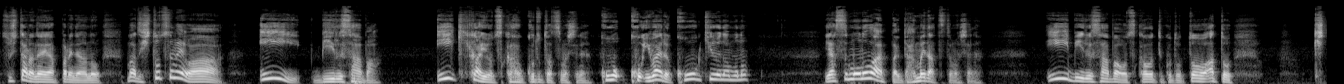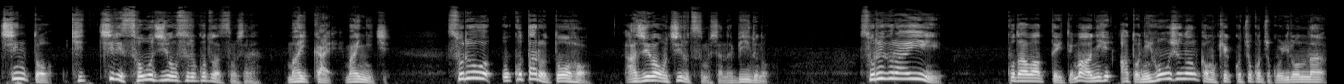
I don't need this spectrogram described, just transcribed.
そしたらね、やっぱりね、あの、まず一つ目は、いいビールサーバー。いい機械を使うことだって言ってましたね。こう、こう、いわゆる高級なもの。安物はやっぱりダメだって言ってましたね。いいビールサーバーを使うってことと、あと、きちんと、きっちり掃除をすることだって言ってましたね。毎回、毎日。それを怠ると、味は落ちるって言ってましたね、ビールの。それぐらい、こだわっていて、まあ、に、あと日本酒なんかも結構ちょこちょこいろんな、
